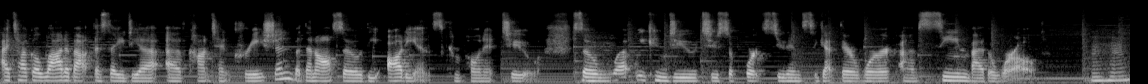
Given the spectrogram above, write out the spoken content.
I talk a lot about this idea of content creation, but then also the audience component too. So, what we can do to support students to get their work uh, seen by the world. Mm-hmm.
